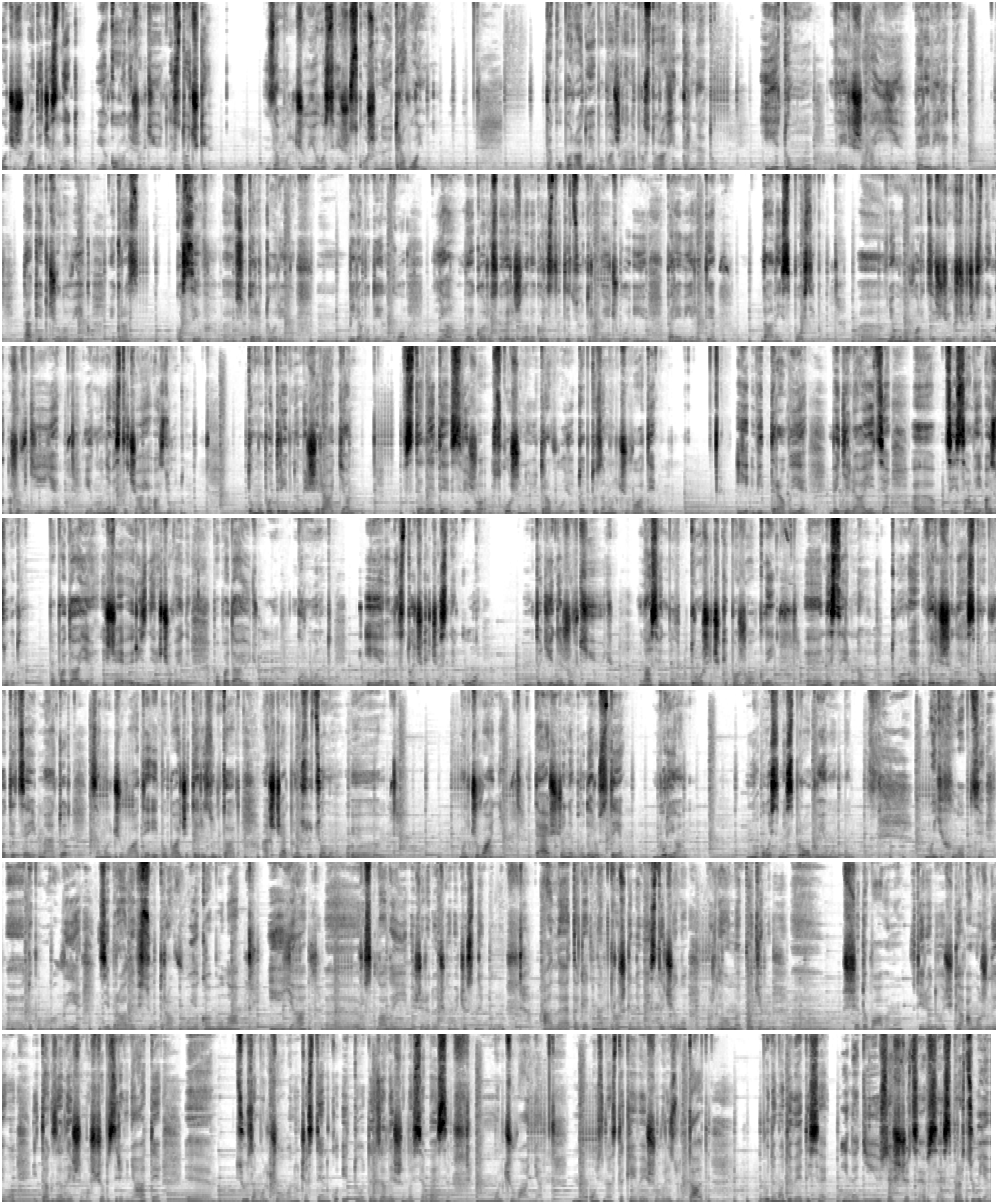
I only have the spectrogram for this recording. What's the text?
Хочеш мати часник, у якого не жовтіють листочки? Замульчуй його свіжоскошеною травою. Таку пораду я побачила на просторах інтернету і тому вирішила її перевірити. Так як чоловік якраз косив е, всю територію біля будинку, я вирішила використати цю травичку і перевірити даний спосіб. Е, В ньому говориться, що якщо часник жовтіє, йому не вистачає азоту. Тому потрібно міжряддя встелити свіжо скошеною травою, тобто замульчувати. І від трави виділяється е, цей самий азот. Попадає ще різні речовини, попадають у ґрунт, і листочки часнику тоді не жовтіють. У нас він був трошечки пожовклий, е, не сильно, тому ми вирішили спробувати цей метод, замульчувати і побачити результат. А ще плюс у цьому е, мульчуванні те, що не буде рости бур'ян. Ну, ось ми спробуємо. Мої хлопці е, допомогли, зібрали всю траву, яка була, і я е, розклала її між рядочками часнику. Але так як нам трошки не вистачило, можливо, ми потім е, ще додамо в ті рядочки, а можливо, і так залишимо, щоб зрівняти цю замульчовану частинку і ту, де залишилася без мульчування. Ну, ось у нас такий вийшов результат. Будемо дивитися і надіюся, що це все спрацює.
